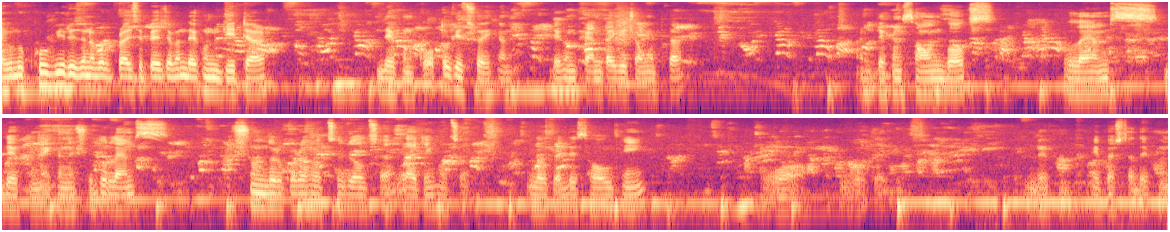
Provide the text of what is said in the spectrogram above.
এগুলো খুবই রিজনেবল প্রাইসে পেয়ে যাবেন। দেখুন গিটার দেখুন কত কিছু এখানে। দেখুন ফ্যানটা কি চমৎকার। আর দেখুন সাউন্ড বক্স ল্যাম্পস দেখুন এখানে শুধু ল্যাম্পস সুন্দর করে হচ্ছে জ্বলছে লাইটিং হচ্ছে। এট দিস হোল থিং দেখুন, এই পাশটা দেখুন।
